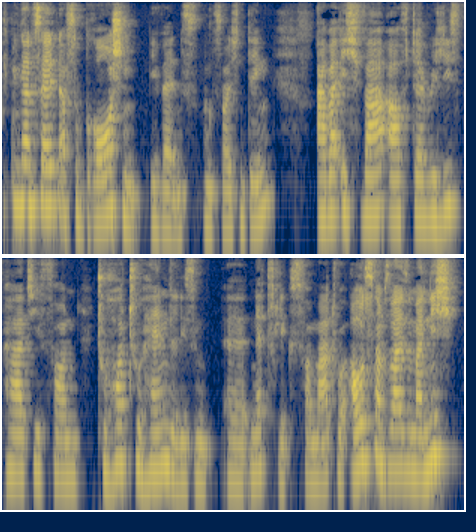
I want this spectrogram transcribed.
Ich bin ganz selten auf so Branchen-Events und solchen Dingen. Aber ich war auf der Release-Party von Too Hot to Handle, diesem äh, Netflix-Format, wo ausnahmsweise mal nicht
